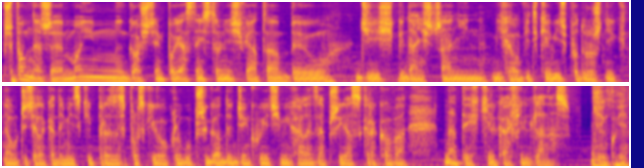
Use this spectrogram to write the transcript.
Przypomnę, że moim gościem po jasnej stronie świata był dziś gdańszczanin Michał Witkiewicz, podróżnik, nauczyciel akademicki, prezes Polskiego Klubu Przygody. Dziękuję Ci, Michale, za przyjazd z Krakowa na tych kilka chwil dla nas. Dziękuję.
